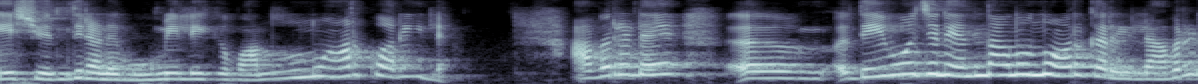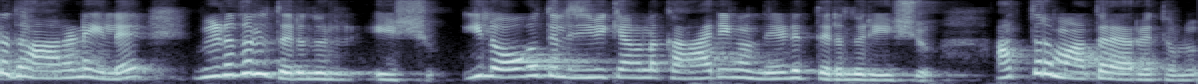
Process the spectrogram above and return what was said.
യേശു എന്തിനാണ് ഭൂമിയിലേക്ക് വന്നതൊന്നും ആർക്കും അറിയില്ല. അവരുടെ ദൈവോചന എന്താണെന്നൊന്നും അവർക്കറിയില്ല. അവരുടെ ധാരണയിൽ വിടുതൽ തരുന്നൊരു യേശു ഈ ലോകത്തിൽ ജീവിക്കാനുള്ള കാര്യങ്ങൾ നേടിത്തരുന്നൊരു യേശു അത്ര മാത്രമേ അറിയത്തുള്ളൂ.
